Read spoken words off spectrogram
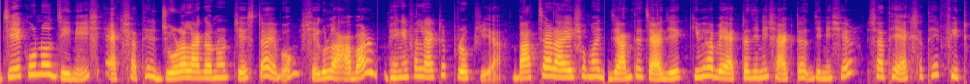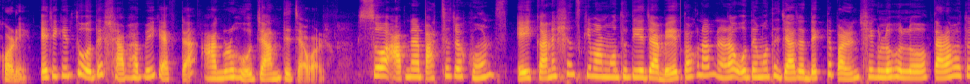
যে কোনো জিনিস একসাথে জোড়া লাগানোর চেষ্টা এবং সেগুলো আবার ভেঙে ফেলার একটা প্রক্রিয়া। বাচ্চারা এই সময় জানতে চায় যে কীভাবে একটা জিনিস আরেকটা জিনিসের সাথে একসাথে ফিট করে। এটি কিন্তু ওদের স্বাভাবিক একটা আগ্রহ জানতে চাওয়ার। সো আপনার বাচ্চা যখন এই কানেকশন স্কিমার মধ্যে দিয়ে যাবে, তখন আপনারা ওদের মধ্যে যা যা দেখতে পারেন, সেগুলো হলো তারা হয়তো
